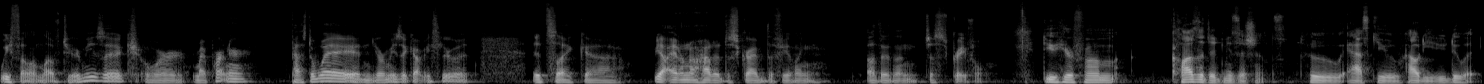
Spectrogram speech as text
"We fell in love to your music," or "My partner passed away and your music got me through it." It's like, uh, yeah, I don't know how to describe the feeling other than just grateful. Do you hear from closeted musicians who ask you how do you do it?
